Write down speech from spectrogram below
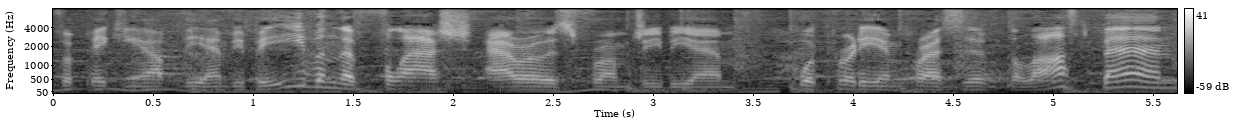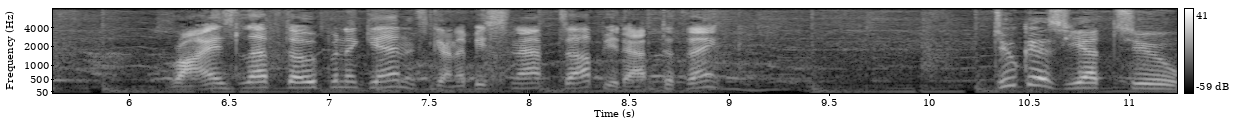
for picking up the MVP. Even the flash arrows from GBM were pretty impressive. The last ban, Ryze left open again. It's going to be snapped up, you'd have to think. Duke has yet to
